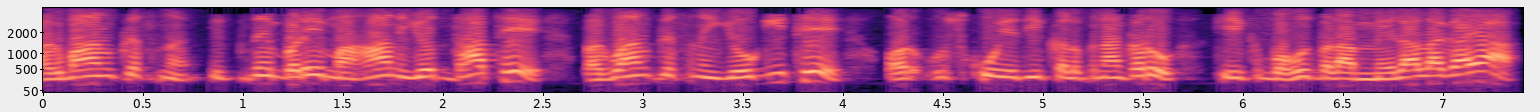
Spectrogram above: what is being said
भगवान कृष्ण इतने बड़े महान योद्धा थे, भगवान कृष्ण योगी थे, और उसको यदि कल्पना करो कि एक बहुत बड़ा मेला लगाया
